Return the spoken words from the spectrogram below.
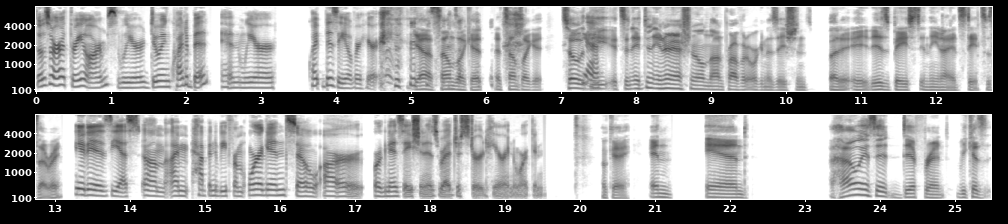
those are our three arms. We're doing quite a bit and we are quite busy over here. yeah, it sounds like it. It sounds like it. So, yeah. the, it's an, it's an international nonprofit organization but it is based in the United States. Is that right? It is, yes. Um, I happen to be from Oregon, so our organization is registered here in Oregon. Okay, and and how is it different? Because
